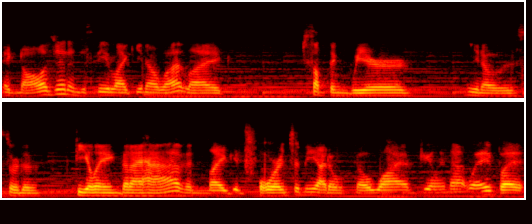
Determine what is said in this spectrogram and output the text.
acknowledge it and just be like, you know what, like something weird, you know, is sort of feeling that I have and like it's foreign to me. I don't know why I'm feeling that way, but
